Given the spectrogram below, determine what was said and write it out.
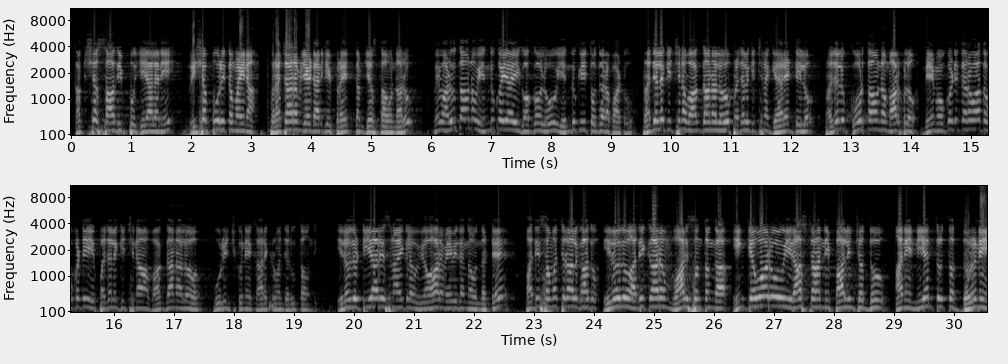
కక్ష సాధింపు చేయాలని విషపూరితమైన ప్రచారం చేయడానికి ప్రయత్నం చేస్తా ఉన్నారు. మేము అడుగుతా ఉన్నాం ఎందుకయ్యా ఈ గొగ్గోలు? ఎందుకు ఈ తొందరపాటు? ప్రజలకు ఇచ్చిన వాగ్దానాలు ప్రజలకు ఇచ్చిన గ్యారంటీలు ప్రజలు కోరుతా ఉన్న మార్పులో మేము ఒకటి తర్వాత ఒకటి ప్రజలకు ఇచ్చిన వాగ్దానాలు పూరించుకునే కార్యక్రమం జరుగుతూ ఉంది. ఈరోజు టిఆర్ఎస్ నాయకుల వ్యవహారం ఏ విధంగా ఉందంటే పది సంవత్సరాలు కాదు ఈరోజు అధికారం వారి సొంతంగా ఇంకెవరు ఈ రాష్ట్రాన్ని పాలించొద్దు అని నియంతృత్వ ధోరణి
